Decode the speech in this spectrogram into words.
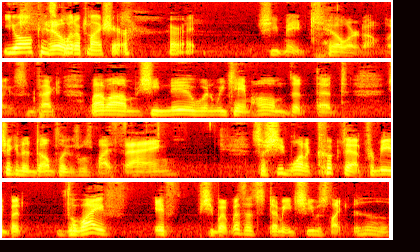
You all can split up my share. All right. She made killer dumplings. In fact, my mom, she knew when we came home that, that chicken and dumplings was my thing. So she'd want to cook that for me. But the wife, if she went with us, I mean, she was like, Ugh,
